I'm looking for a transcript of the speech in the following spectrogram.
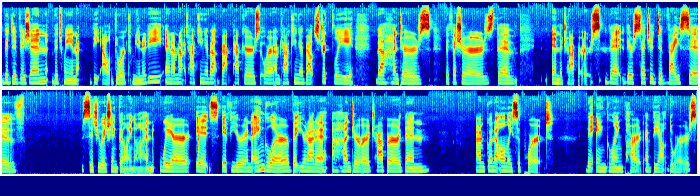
the division between the outdoor community. And I'm not talking about backpackers or I'm talking about strictly the hunters, the fishers, the and the trappers. That there's such a divisive situation going on where it's if you're an angler but you're not a, a hunter or a trapper, then I'm going to only support the angling part of the outdoors.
